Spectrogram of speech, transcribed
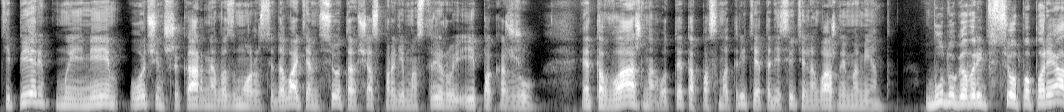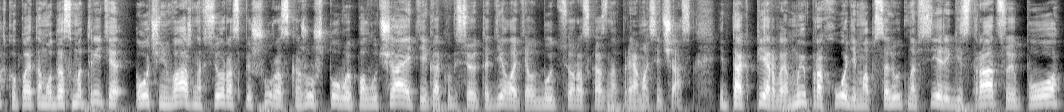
Теперь мы имеем очень шикарные возможности. Давайте я вам все это сейчас продемонстрирую и покажу. Это важно, вот это посмотрите, это действительно важный момент. Буду говорить все по порядку, поэтому досмотрите, очень важно, все распишу, расскажу, что вы получаете и как вы все это делаете, вот будет все рассказано прямо сейчас. Итак, первое, мы проходим абсолютно все регистрацию по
